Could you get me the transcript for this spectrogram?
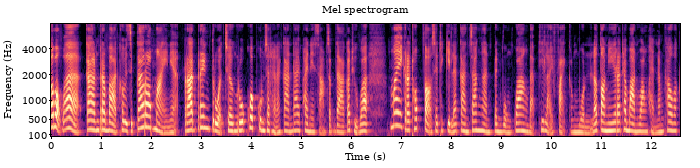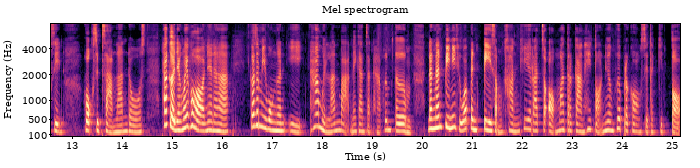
็บอกว่าการระบาดโควิด -19 รอบใหม่เนี่ยรัฐเร่งตรวจเชิงรุกควบคุมสถานการณ์ได้ภายใน 3 สัปดาห์ก็ถือว่าไม่กระทบต่อเศรษฐกิจและการจ้างงานเป็นวงกว้างแบบที่หลายฝ่ายกังวล แล้วตอนนี้รัฐบาลวางแผนนำเข้าวัคซีน 63 ล้านโดส ถ้าเกิดยังไม่พอเนี่ยนะคะ ก็จะมีวงเงินอีก 50,000 ล้านบาทในการจัดหาเพิ่มเติม ดังนั้นปีนี้ถือว่าเป็นปีสำคัญที่รัฐจะออกมาตรการให้ต่อเนื่องเพื่อประกองเศรษฐกิจต่อ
